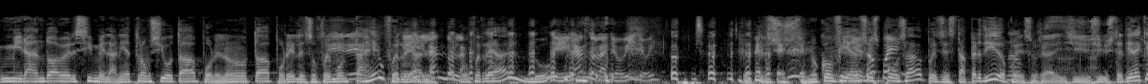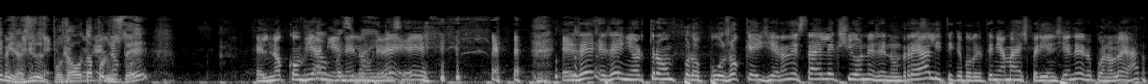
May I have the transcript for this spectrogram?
mirando a ver si Melania Trump sí votaba por él o no votaba por él. ¿Eso fue montaje o fue real? vigilándola. ¿No fue real? No. Vigilándola, yo vi, yo vi. Pero si usted no confía en su fue- esposa, pues está perdido, pues. O sea, y si, si usted tiene que mirar si su esposa No, vota por él usted, Él no confía No, ni pues en el hombre. imagínese. eh, ese, ese señor Trump propuso que hicieran estas elecciones en un reality, que porque tenía más experiencia en eso, pues no lo dejaron.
